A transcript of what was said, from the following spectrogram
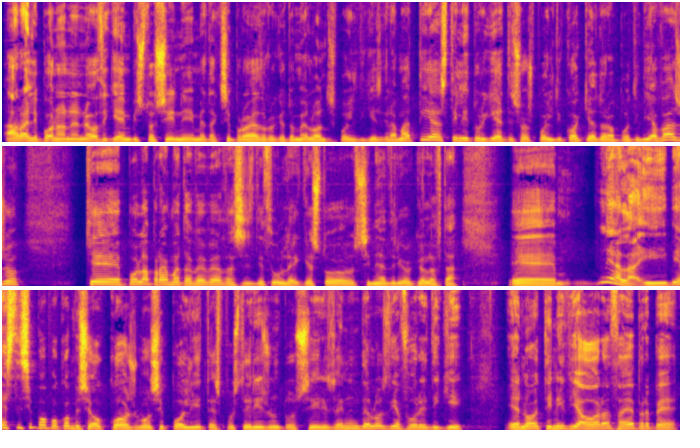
Άρα λοιπόν ανανεώθηκε εμπιστοσύνη μεταξύ Προέδρου και των μελών της πολιτικής γραμματείας, τη λειτουργία της ως πολιτικό κέντρο από ό,τι διαβάζω και πολλά πράγματα βέβαια θα συζητηθούν λέει και στο συνέδριο και όλα αυτά. Ε, ναι αλλά η αίσθηση που αποκόμισε ο κόσμος, οι πολίτες που στηρίζουν το ΣΥΡΙΖΑ είναι εντελώς διαφορετική. Ενώ την ίδια ώρα θα έπρεπε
